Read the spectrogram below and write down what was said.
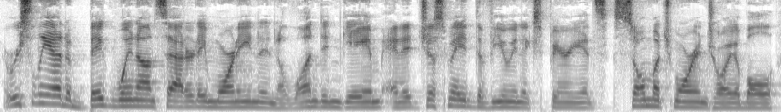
I recently had a big win on Saturday morning in a London game, and it just made the viewing experience so much more enjoyable.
